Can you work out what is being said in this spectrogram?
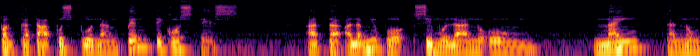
pagkatapos po ng Pentecostes, at uh, alam nyo po, simula noong 9, uh, noong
